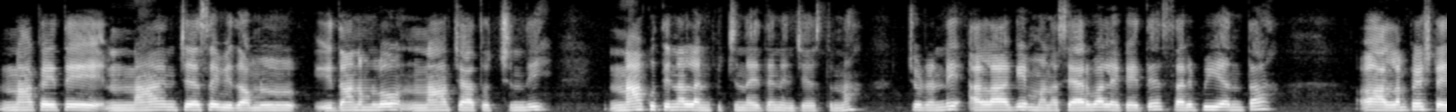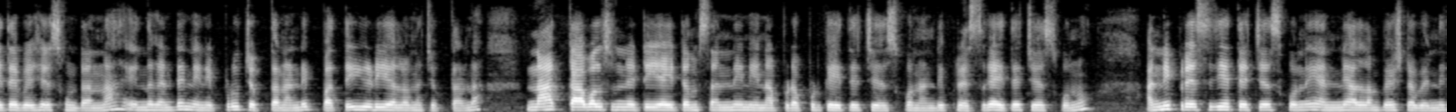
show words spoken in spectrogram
నాకైతే నా చేసే విధానం విధానంలో నా చేత వచ్చింది నాకు తినాలనిపించింది అయితే నేను చేస్తున్నా. చూడండి అలాగే మన శారవాలకైతే సరిపోయేంత అల్లం పేస్ట్ అయితే వేసేసుకుంటాను ఎందుకంటే నేను ఎప్పుడూ చెప్తానండి ప్రతి వీడియోలోనే చెప్తాను నాకు కావాల్సిన ఐటమ్స్ అన్నీ నేను అప్పుడప్పుడుకైతే చేసుకోనండి. ఫ్రెష్గా అయితే చేసుకోను. అన్నీ ఫ్రెష్గా తెచ్చేసుకొని అన్నీ అల్లం పేస్ట్ అవన్నీ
